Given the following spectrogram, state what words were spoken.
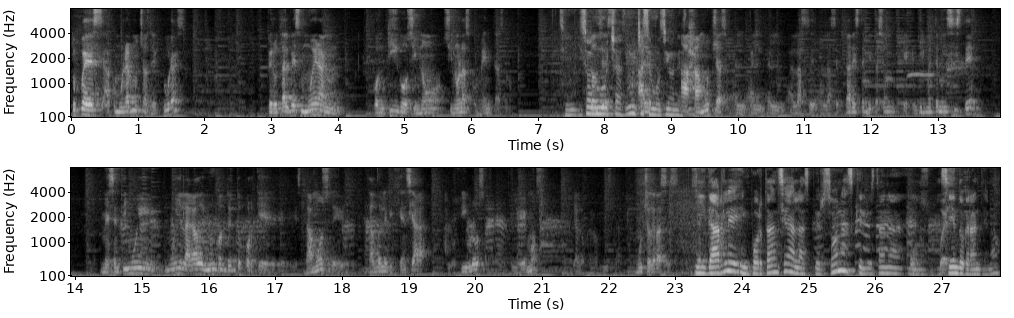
tú puedes acumular muchas lecturas, pero tal vez mueran contigo si no, si no las comentas, ¿no? Sí, y son Entonces, muchas, muchas al, emociones. Ajá, muchas. Al, al, al, aceptar esta invitación que gentilmente me hiciste, me sentí muy, muy halagado y muy contento porque estamos eh, dándole vigencia a los libros, a lo que leemos y a lo que nos gusta. Muchas gracias. Y darle importancia a las personas que lo están a- eh, supuesto. haciendo grande, ¿no?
